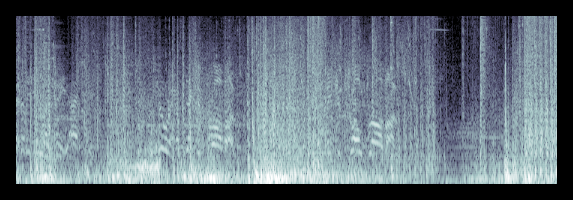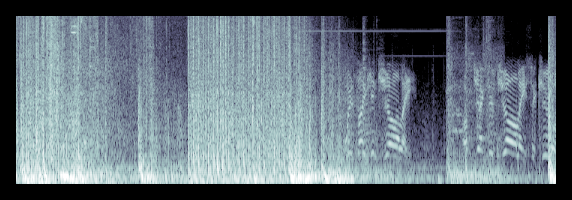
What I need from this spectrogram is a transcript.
Enemy UAV active. Securing objective Bravo. We control Bravo. We're taking Charlie. Objective Charlie secure.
